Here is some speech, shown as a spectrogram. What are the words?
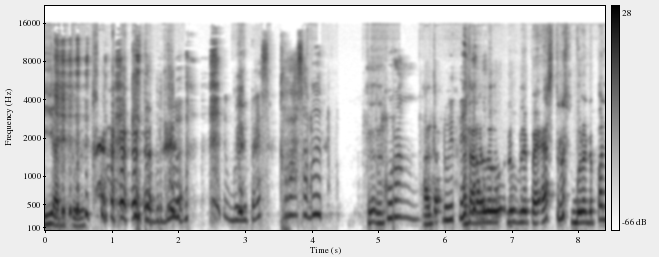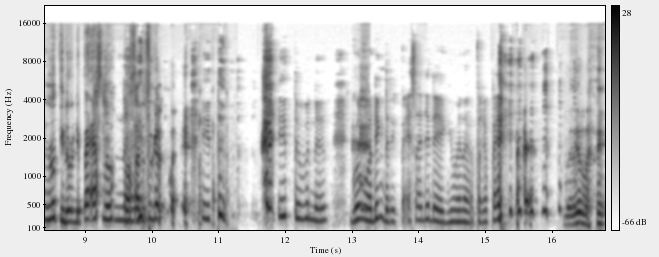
Iya betul. Kita berdua beli PS kerasa banget. Kurang Antar, duitnya. Antara lu lu beli PS terus bulan depan lu tidur di PS lu. Nah, itu, juga gue. itu itu bener. Gue ngoding dari PS aja deh gimana? Pakai PS. boleh boleh.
